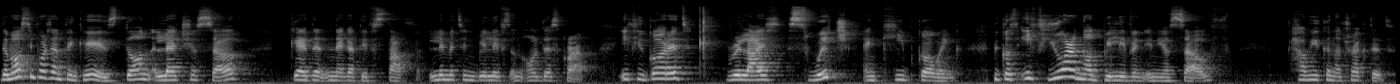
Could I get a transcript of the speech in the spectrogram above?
The most important thing is don't let yourself get the negative stuff, limiting beliefs, and all this crap. If you got it, realize, switch, and keep going. Because if you are not believing in yourself, how you can attract it?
